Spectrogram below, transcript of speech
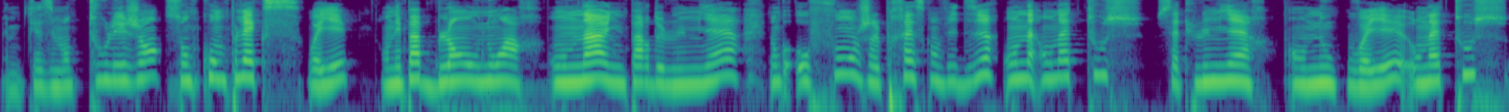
même quasiment tous les gens, sont complexes. Vous voyez? On n'est pas blanc ou noir. On a une part de lumière. Donc au fond, j'ai presque envie de dire, on a, on a tous cette lumière en nous. Vous voyez, on a tous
